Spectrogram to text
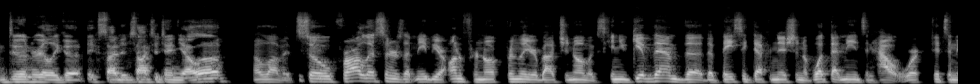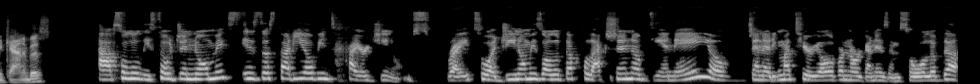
I'm doing really good. Excited to talk to Daniela. I love it. So, for our listeners that maybe are unfamiliar about genomics, can you give them the, the basic definition of what that means and how it work, fits into cannabis? Absolutely. So genomics is the study of entire genomes, right? So a genome is all of the collection of DNA of genetic material of an organism. So all of the,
